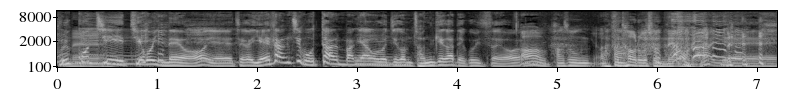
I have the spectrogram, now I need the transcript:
불꽃이 네. 튀고 있네요. 예. 제가 예상치 못한 방향으로 네. 지금 전개가 되고 있어요. 아 방송 불타오르고 좋네요. 아, 예.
